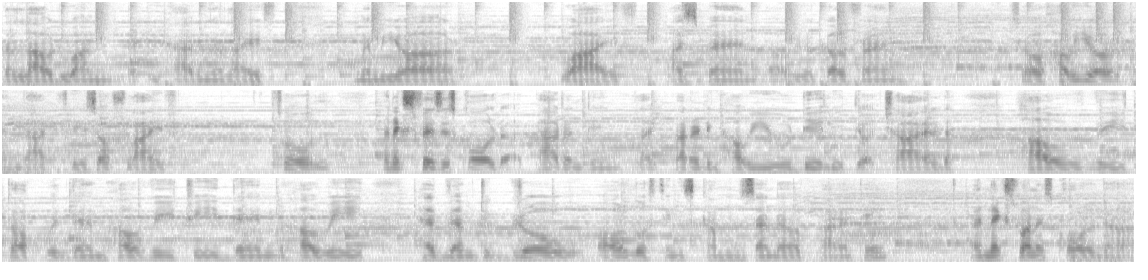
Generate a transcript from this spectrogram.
the loved one that you have in your life. Maybe your wife husband or your girlfriend so how you're in that phase of life. So the next phase is called parenting like parenting how you deal with your child how we talk with them how we treat them how we help them to grow all those things comes under parenting. And next one is called uh,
